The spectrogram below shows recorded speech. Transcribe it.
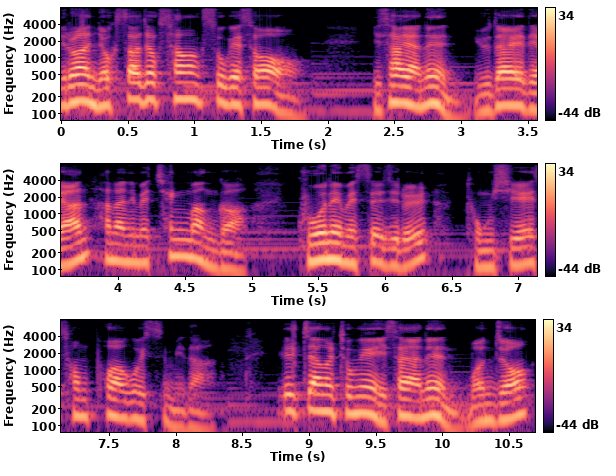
이러한 역사적 상황 속에서 이사야는 유다에 대한 하나님의 책망과 구원의 메시지를 동시에 선포하고 있습니다. 1장을 통해 이사야는 먼저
